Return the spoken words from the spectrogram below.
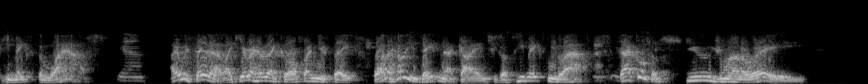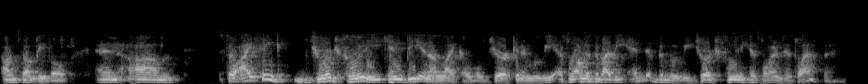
he makes them laugh. Yeah. I always say that. Like, you ever have that girlfriend? You say, "Why the hell are you dating that guy?" And she goes, "He makes me laugh." That goes a huge amount of way on some people. And um, so I think George Clooney can be an unlikable jerk in a movie as long as by the end of the movie George Clooney has learned his lesson.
